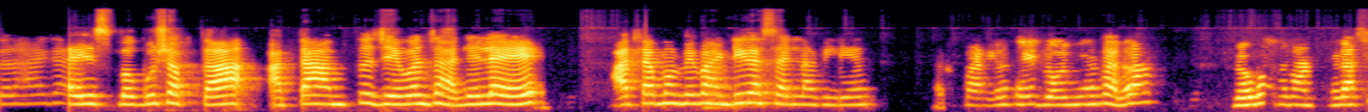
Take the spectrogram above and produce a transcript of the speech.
तर हाय गाईस बघू शकता आता आमचं जेवण झालेलं आहे. आता मम्मी भांडी घासायला लागली घातले दोन मिनिट झालं. गॅस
